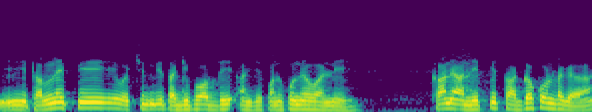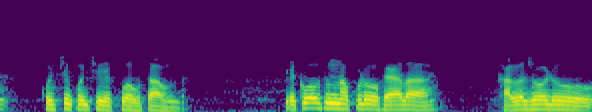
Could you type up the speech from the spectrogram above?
ఈ తలనొప్పి వచ్చింది తగ్గిపోద్ది అని చెప్పి అనుకునేవాడిని. కానీ ఆ నొప్పి తగ్గకుండా కొంచెం కొంచెం ఎక్కువ అవుతూ ఉంది. ఎక్కువ అవుతున్నప్పుడు ఒకవేళ కళ్ళజోడు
